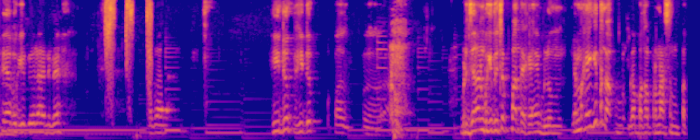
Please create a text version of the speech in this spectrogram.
ya begitulah nih Beb apa? Hidup hidup apa uh, berjalan begitu cepat ya kayaknya belum. Memang kayak kita nggak nggak bakal pernah sempet.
